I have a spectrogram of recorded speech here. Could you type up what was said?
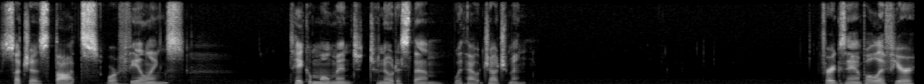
such as thoughts or feelings, take a moment to notice them without judgment. For example, if you're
